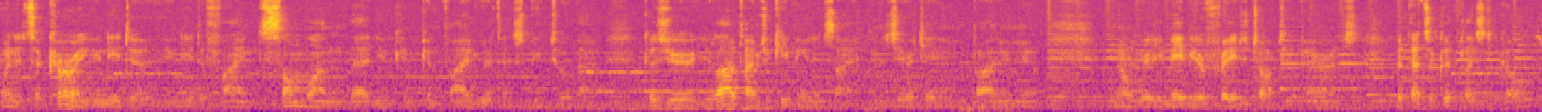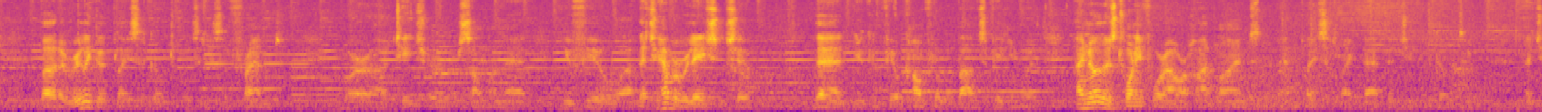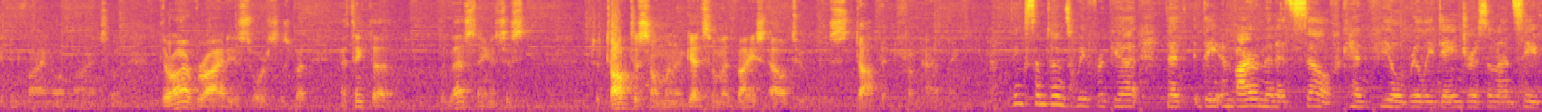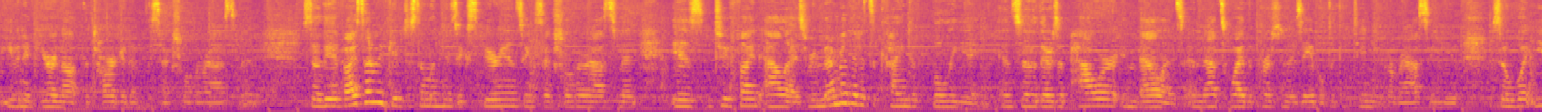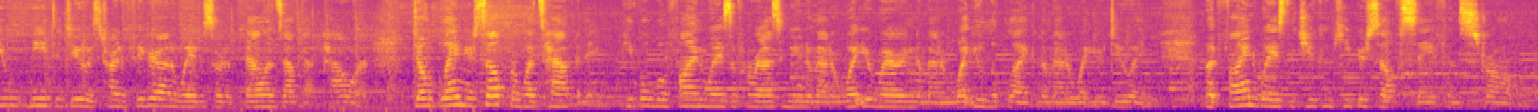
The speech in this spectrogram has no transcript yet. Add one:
When it's occurring, you need to you need to find someone that you can confide with and speak to about. Because you're, a lot of times you're keeping it inside and it's irritating, and bothering you. You know, really maybe you're afraid to talk to your parents, but that's a good place to go. But a really good place to go to is, is a friend or a teacher or someone that you feel uh, that you have a relationship that you can feel comfortable about speaking with. I know there's 24-hour hotlines and places like that that you can go to, that you can find online. So there are a variety of sources, but I think the the best thing is just to talk to someone and get some advice how to stop it from happening. I think sometimes we forget that the environment itself can feel really dangerous and unsafe even if you're not the target of the sexual harassment. So the advice I would give to someone who's experiencing sexual harassment is to find allies. Remember that it's a kind of bullying, and so there's a power imbalance, and that's why the person is able to continue harassing you. So what you need to do is try to figure out a way to sort of balance out that power. Don't blame yourself for what's happening. People will find ways of harassing you no matter what you're wearing, no matter what you look like, no matter what you're doing. But find ways that you can keep yourself safe and strong.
